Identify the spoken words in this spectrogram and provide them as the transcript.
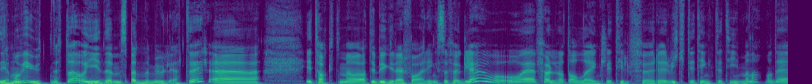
det må vi utnytte og gi mm. dem spennende muligheter. Uh, i takt med at de bygger erfaring, selvfølgelig. Og, og, jeg føler at alle egentlig tilfører viktige ting til teamet. Da. Og det,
